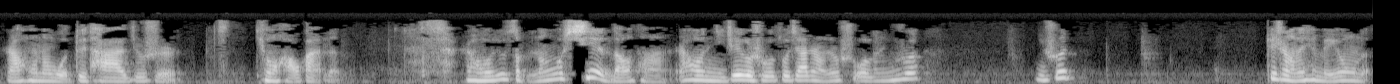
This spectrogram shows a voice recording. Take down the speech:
然后呢，我对他就是挺有好感的，然后我就怎么能够吸引到他？然后你这个时候做家长就说了，你说。”你说，别整那些没用的，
